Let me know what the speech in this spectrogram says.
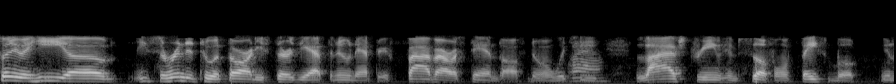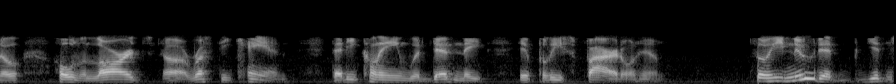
so anyway, he uh, he surrendered to authorities Thursday afternoon after a five-hour standoff during which Wow. he live streamed himself on Facebook. You know, holding a large uh, rusty can that he claimed would detonate if police fired on him. So he knew that getting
